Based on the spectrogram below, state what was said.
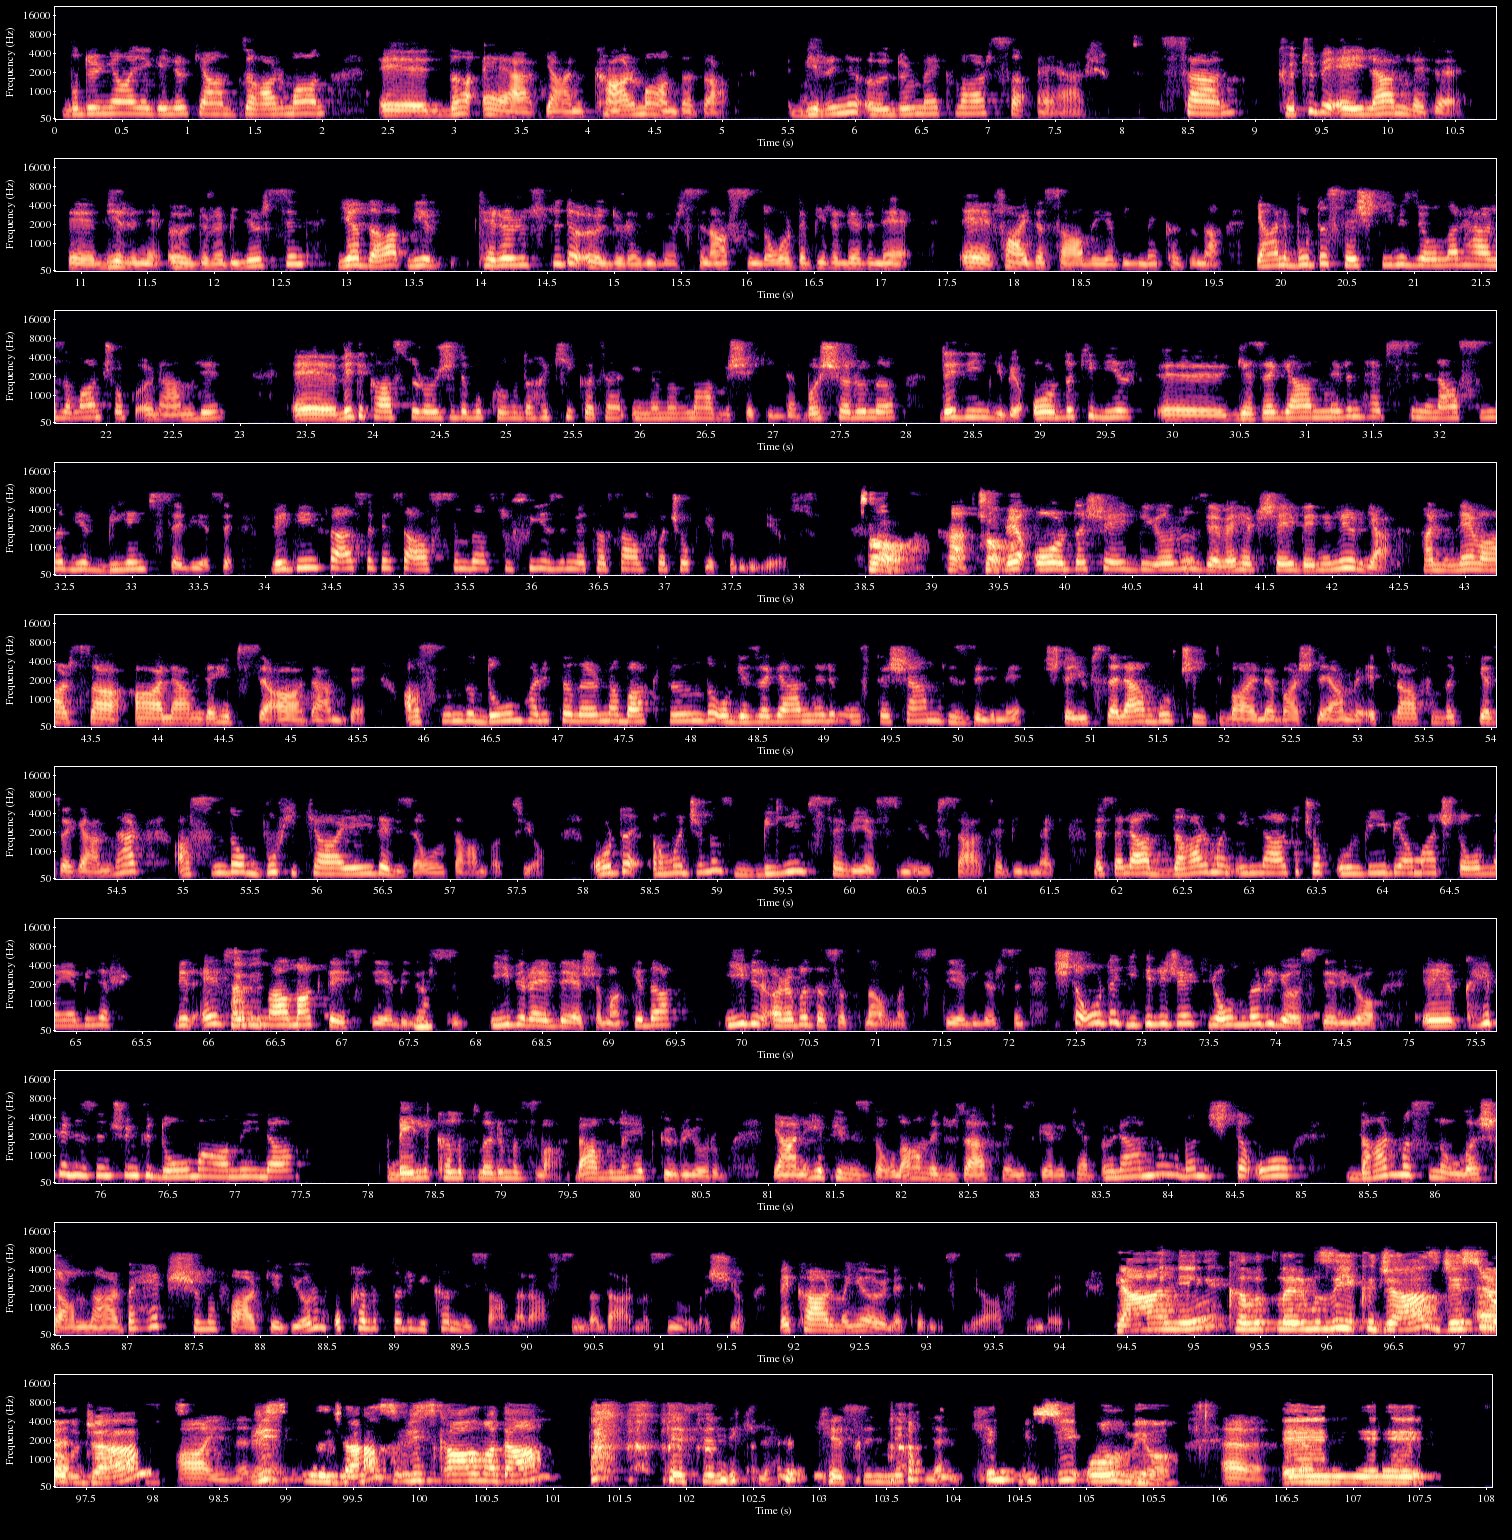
Bu dünyaya gelirken Darman e, da eğer yani Karman'da da birini öldürmek varsa eğer sen kötü bir eylemle de e, birini öldürebilirsin ya da bir teröristi de öldürebilirsin aslında orada birilerine e, fayda sağlayabilmek adına. Yani burada seçtiğimiz yollar her zaman çok önemli. E, Vedik astroloji de bu konuda hakikaten inanılmaz bir şekilde başarılı. Dediğim gibi oradaki bir e, gezegenlerin hepsinin aslında bir bilinç seviyesi. Vedik'in felsefesi aslında Sufizm ve tasavvufa çok yakın biliyorsun. Çok, Ha, çok. ve orada şey diyoruz ya ve hep şey denilir ya hani ne varsa alemde hepsi Adem'de. Aslında doğum haritalarına baktığında o gezegenlerin muhteşem dizilimi işte yükselen burç itibariyle başlayan ve etrafındaki gezegenler aslında bu hikayeyi de bize orada anlatıyor. Orada amacımız bilinç seviyesini yükseltebilmek. Mesela Dharman illaki çok ulvi bir amaç da olmayabilir. Bir ev Tabii. satın almak da isteyebilirsin. İyi bir evde yaşamak ya da iyi bir araba da satın almak isteyebilirsin. İşte orada gidilecek yolları gösteriyor. Ee, hepimizin çünkü doğum anıyla belli kalıplarımız var. Ben bunu hep görüyorum. Yani hepimizde olan ve düzeltmemiz gereken. Önemli olan işte o darmasına ulaşanlarda hep şunu fark ediyorum. O kalıpları yıkan insanlar aslında darmasına ulaşıyor. Ve karmayı öyle temizliyor aslında. Yani kalıplarımızı yıkacağız, cesur Evet. olacağız, Aynen risk alacağız. Risk almadan Kesinlikle. Kesinlikle. bir şey olmuyor. Evet. Ee, evet.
